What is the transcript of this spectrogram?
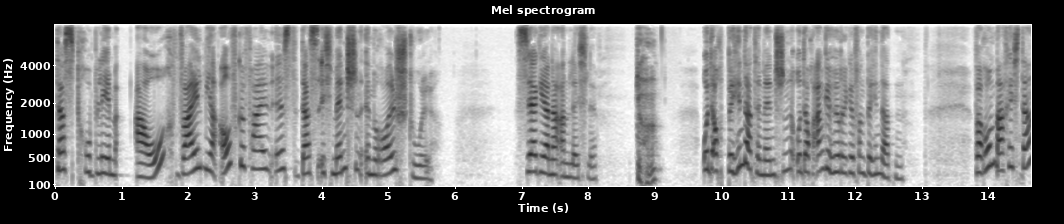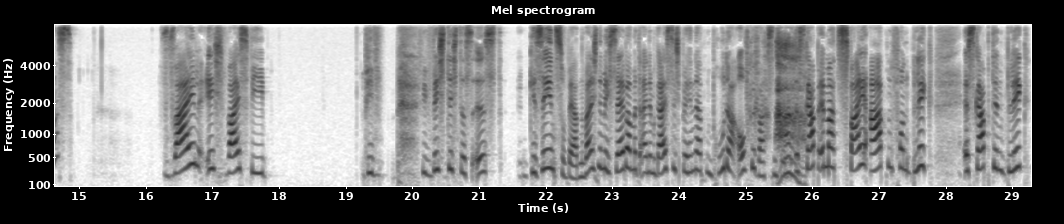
das Problem auch, weil mir aufgefallen ist, dass ich Menschen im Rollstuhl sehr gerne anlächle. Aha. Und auch behinderte Menschen und auch Angehörige von Behinderten. Warum mache ich das? Weil ich weiß, wie, wie, wie wichtig das ist, gesehen zu werden, weil ich nämlich selber mit einem geistig behinderten Bruder aufgewachsen bin. Und es gab immer zwei Arten von Blick. Es gab den Blick,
